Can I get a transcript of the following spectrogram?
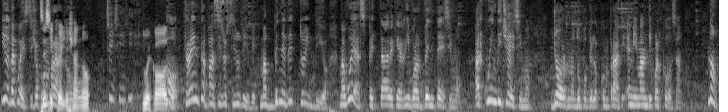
Io da questi ci ho Sì, sì, comprato... quelli hanno Sì, sì, sì. due cose. Ho 30 passi sostitutivi, ma benedetto il Dio. Ma vuoi aspettare che arrivo al ventesimo, al quindicesimo giorno dopo che l'ho comprati e mi mandi qualcosa? No,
